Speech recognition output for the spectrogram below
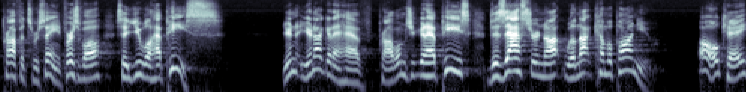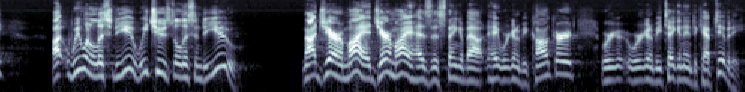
prophets were saying. First of all, said, You will have peace. You're, not, you're not going to have problems. You're going to have peace. Disaster not, will not come upon you. Oh, okay. I, we want to listen to you. We choose to listen to you. Not Jeremiah. Jeremiah has this thing about, hey, we're going to be conquered, we're, we're going to be taken into captivity.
